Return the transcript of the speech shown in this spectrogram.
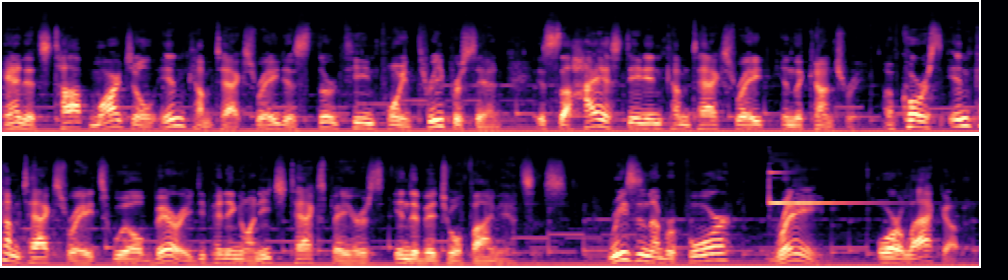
and its top marginal income tax rate is 13.3%. It's the highest state income tax rate in the country. Of course, income tax rates will vary depending on each taxpayer's individual finances. Reason number four rain, or lack of it.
